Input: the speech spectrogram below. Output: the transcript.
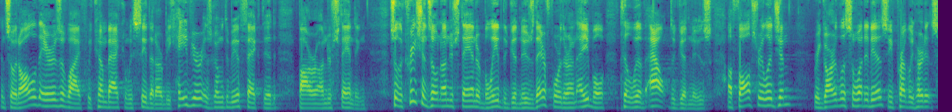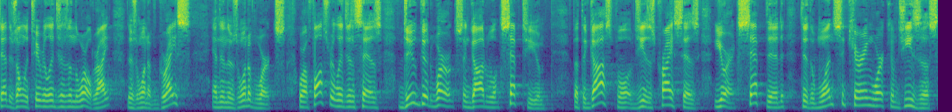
And so, in all of the areas of life, we come back and we see that our behavior is going to be affected by our understanding. So, the Christians don't understand or believe the good news, therefore, they're unable to live out the good news. A false religion, regardless of what it is, you've probably heard it said there's only two religions in the world, right? There's one of grace and then there's one of works. Where a false religion says, do good works and God will accept you. But the gospel of Jesus Christ says, you're accepted through the one securing work of Jesus.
